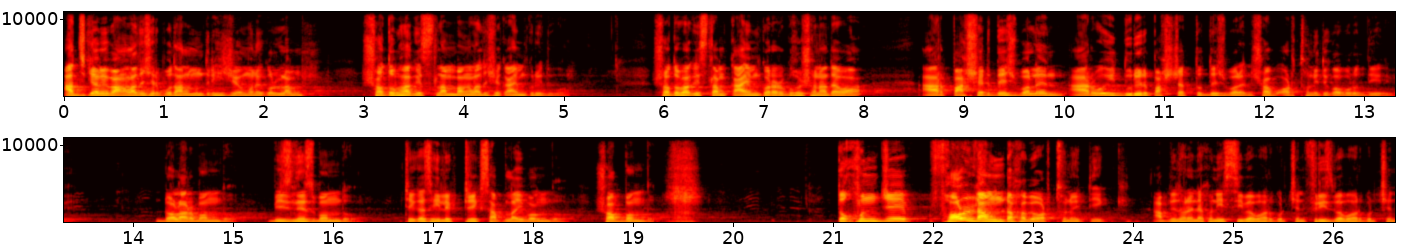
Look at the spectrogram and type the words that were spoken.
আজকে আমি বাংলাদেশের প্রধানমন্ত্রী হিসেবে মনে করলাম, শতভাগ ইসলাম বাংলাদেশে কায়েম করে দেব। শতভাগ ইসলাম কায়েম করার ঘোষণা দেওয়া, আর পাশের দেশ বলেন, আর ওই দূরের পাশ্চাত্য দেশ বলেন, সব অর্থনৈতিক অবরোধ দিয়ে দিবে। ডলার বন্ধ, বিজনেস বন্ধ, ঠিক আছে, ইলেকট্রিক সাপ্লাই বন্ধ, সব বন্ধ। তখন যে ফল ডাউনটা হবে অর্থনৈতিক, আপনি ধরেন এখন এসি ব্যবহার করছেন ফ্রিজ ব্যবহার করছেন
